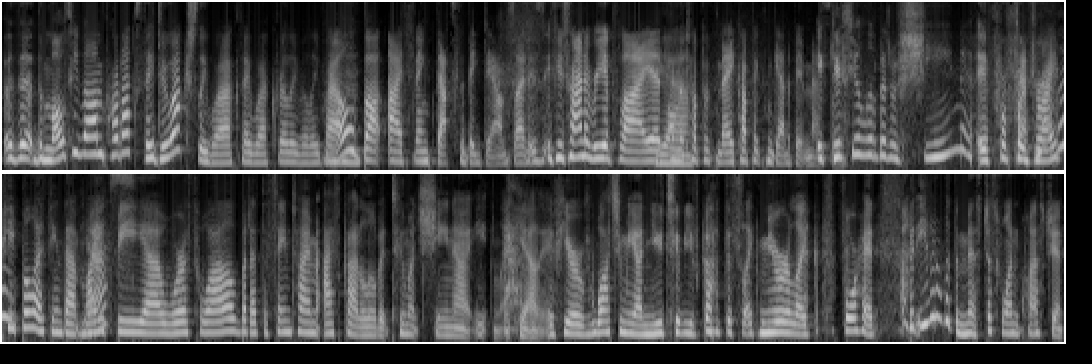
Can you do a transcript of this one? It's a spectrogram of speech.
the, the multi-balm products, they do actually work. They work really, really well. But I think that's the big downside is if you're trying to reapply it on the top of makeup, it can get a bit messy. It gives you a little bit of sheen. If for, for dry people, I think that might be uh, worthwhile. But at the same time, I've got a little bit too much sheen. Uh, like, yeah, if you're watching me on YouTube, you've got this like mirror like forehead. But even with the mist, just one question.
